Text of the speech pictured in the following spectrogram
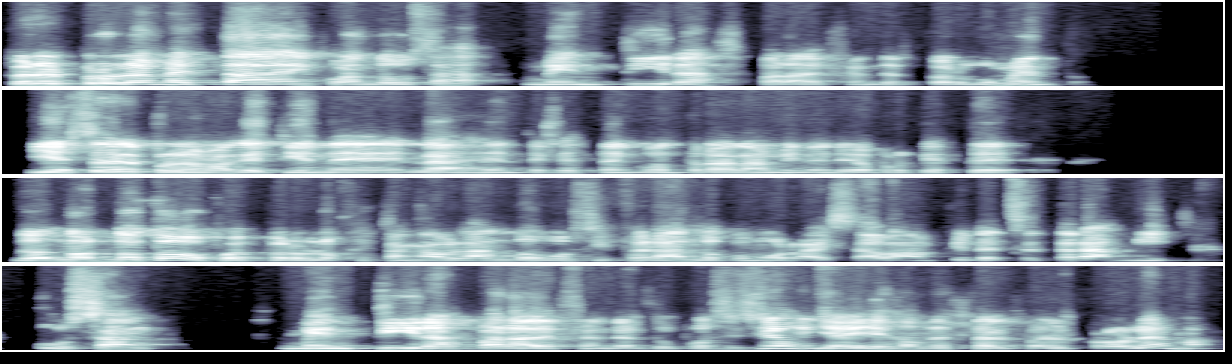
Pero el problema está en cuando usas mentiras para defender tu argumento. Y ese es el problema que tiene la gente que está en contra de la minería, porque este, no, no, no todos, pues, pero los que están hablando, vociferando, como Raiza Banfield, etcétera, usan mentiras para defender tu posición. Y ahí es donde está el, el, problema.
